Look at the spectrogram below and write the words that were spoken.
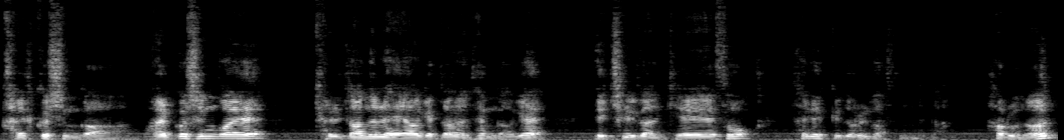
갈 것인가 말 것인가에 결단을 해야겠다는 생각에 며칠간 계속 새벽 기도를 갔습니다. 하루는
